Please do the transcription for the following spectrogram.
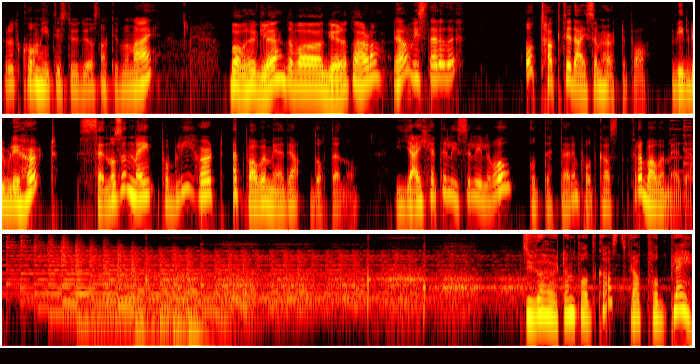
for at du kom hit i studio og snakket med meg. Bare hyggelig. Det var gøy dette her, da. Ja, visst er det det. Og takk til deg som hørte på. Vil du bli hørt? Send oss en mail på blihørt at bauermedia.no. Jeg heter Lise Lillevold, og dette er en podkast fra Bauer Media. Du har hørt en podkast fra Podplay.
